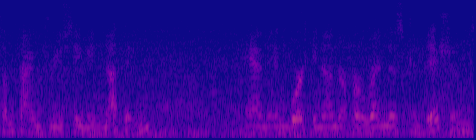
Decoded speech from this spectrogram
sometimes receiving nothing, and and working under horrendous conditions.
